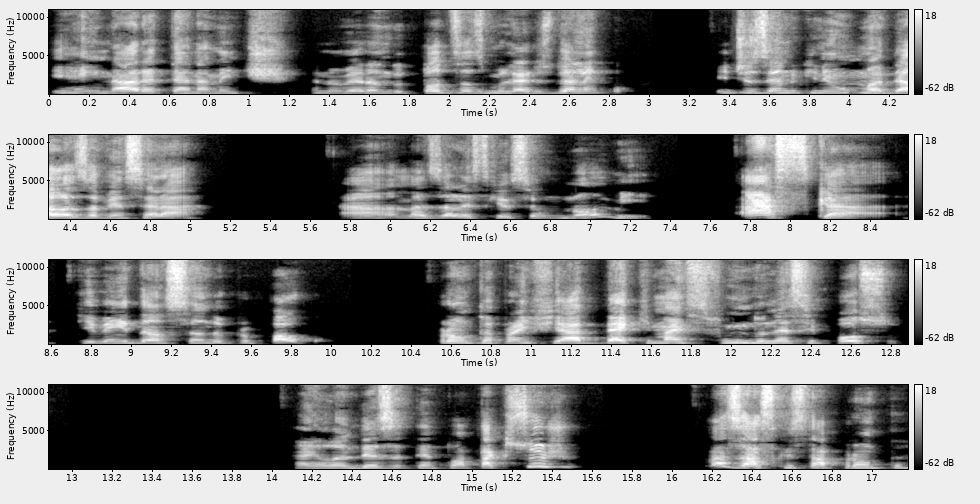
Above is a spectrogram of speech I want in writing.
e reinar eternamente, enumerando todas as mulheres do elenco e dizendo que nenhuma delas a vencerá. Ah, mas ela esqueceu um nome. Asuka, que vem dançando pro palco, pronta para enfiar Beck mais fundo nesse poço. A irlandesa tenta um ataque sujo, mas Asuka está pronta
